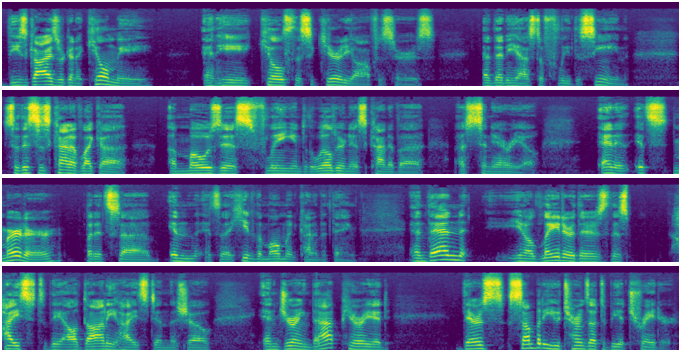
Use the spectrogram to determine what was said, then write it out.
these guys are going to kill me. And he kills the security officers. And then he has to flee the scene. So this is kind of like a, a Moses fleeing into the wilderness kind of a, a scenario. And it, it's murder, but it's uh, in it's a heat of the moment kind of a thing. And then you know later there's this heist, the Aldhani heist in the show, and during that period, there's somebody who turns out to be a traitor,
